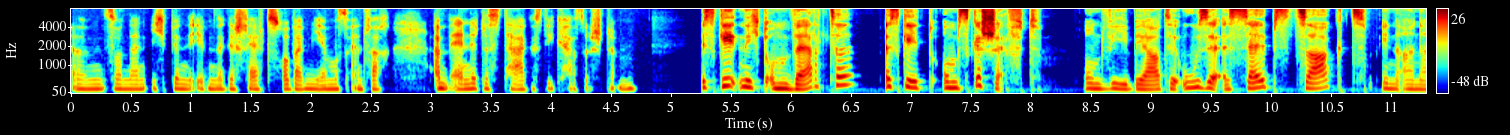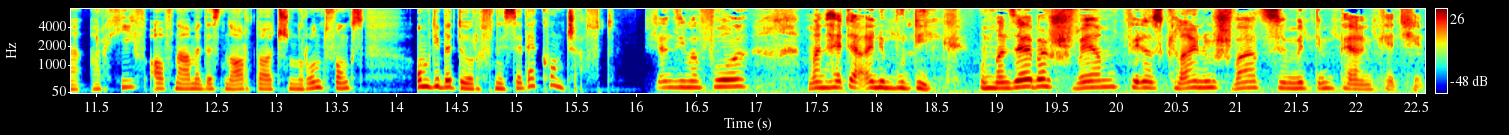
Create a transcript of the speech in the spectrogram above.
ähm, sondern ich bin eben eine Geschäftsfrau. Bei mir muss einfach am Ende des Tages die Kasse stimmen. Es geht nicht um Werte, es geht ums Geschäft. Und wie Beate Use es selbst sagt, in einer Archivaufnahme des Norddeutschen Rundfunks, um die Bedürfnisse der Kundschaft. Stellen Sie sich mal vor, man hätte eine Boutique und man selber schwärmt für das kleine Schwarze mit dem Perlenkettchen.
